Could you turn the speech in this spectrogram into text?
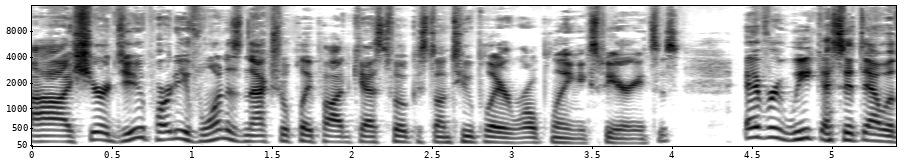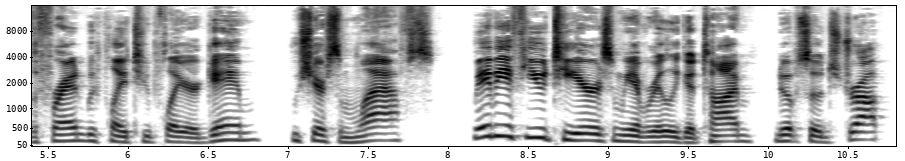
Uh, I sure do. Party of One is an actual play podcast focused on two player role playing experiences. Every week, I sit down with a friend, we play a two player game, we share some laughs, maybe a few tears, and we have a really good time. New episodes drop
